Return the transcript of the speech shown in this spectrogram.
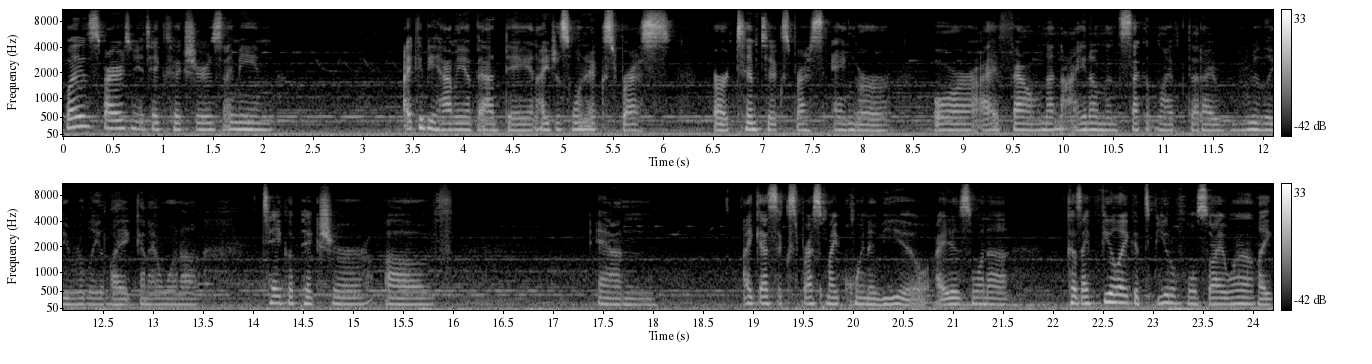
what inspires me to take pictures? I mean, I could be having a bad day and I just want to express or attempt to express anger, or I found an item in Second Life that I really, really like and I want to take a picture of and I guess express my point of view. I just want to because I feel like it's beautiful so I want to like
